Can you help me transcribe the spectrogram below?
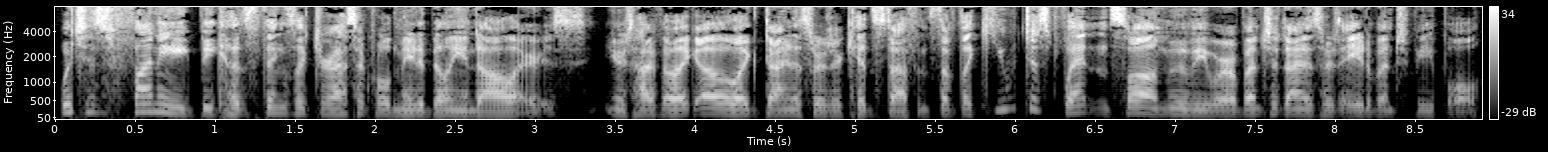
Which is funny because things like Jurassic World made a billion dollars. You're talking about like, oh, like dinosaurs are kid stuff and stuff. Like you just went and saw a movie where a bunch of dinosaurs ate a bunch of people.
